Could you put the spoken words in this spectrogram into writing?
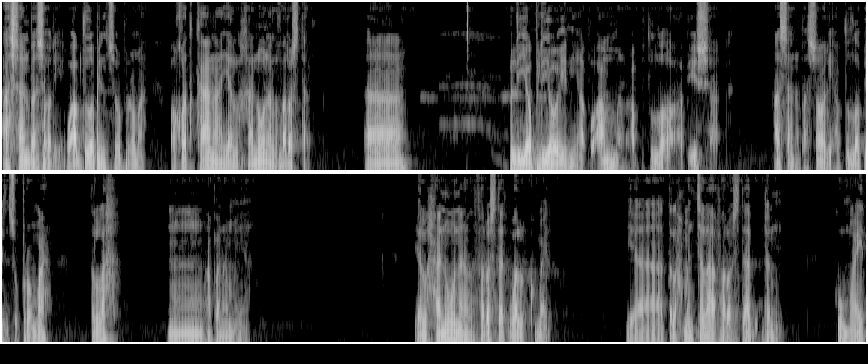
Asan Basori wa Abdullah bin Subrumah Waqad kana yalkhanun al-farastaq uh, beliau-beliau ini Abu Amr, Abdullah, Abi Ishaq, Hasan Basori, Abdullah bin Subromah telah hmm, apa namanya yalhanuna farostak wal kumait ya telah mencela farostak dan kumait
